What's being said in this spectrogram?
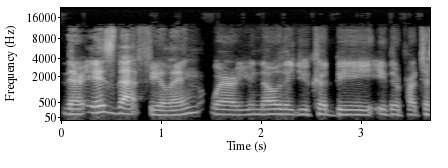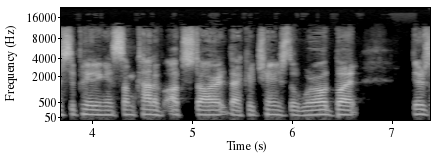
there is that feeling where you know that you could be either participating in some kind of upstart that could change the world but there's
